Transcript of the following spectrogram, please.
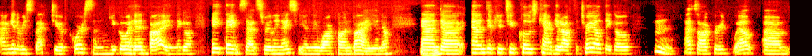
I'm going to respect you, of course. And you go ahead by and they go, hey, thanks. That's really nice of you. And they walk on by, you know. Mm-hmm. And, uh, and if you're too close, can't get off the trail, they go, hmm, that's awkward. Well, um,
